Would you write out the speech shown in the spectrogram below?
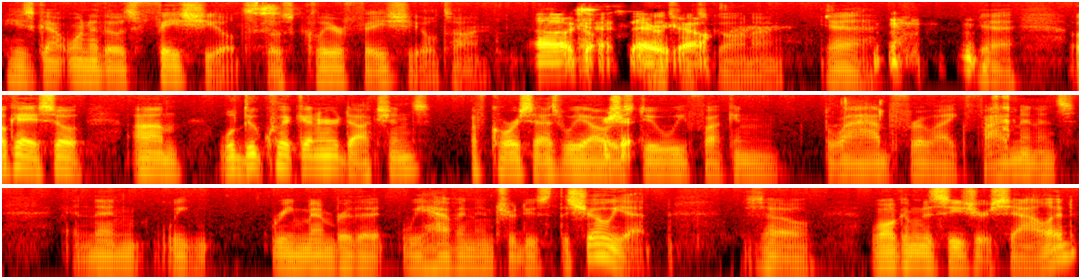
he's got one of those face shields, those clear face shields on. oh, okay, there we go. what's going on. Yeah, yeah. Okay, so um, we'll do quick introductions. Of course, as we always sure. do, we fucking blab for like five minutes, and then we remember that we haven't introduced the show yet. So, welcome to Seizure Salad.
